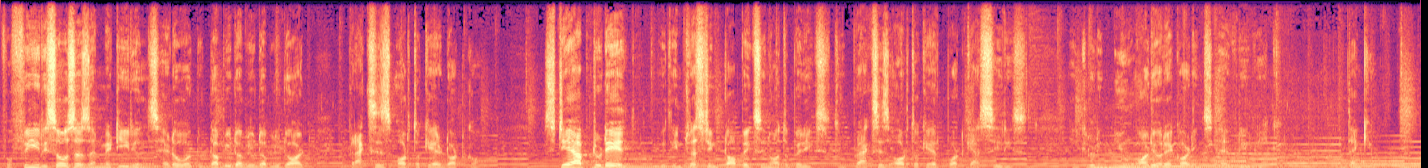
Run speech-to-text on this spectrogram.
For free resources and materials, head over to www.praxisorthocare.com. Stay up to date with interesting topics in orthopedics through Praxis Orthocare podcast series, including new audio recordings every week. Thank you.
